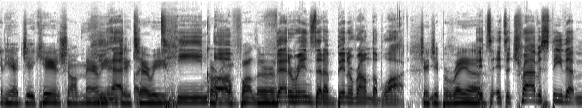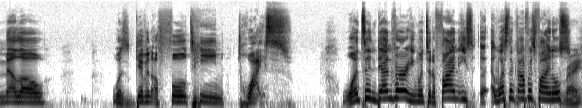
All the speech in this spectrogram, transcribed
And he had Jay Kidd, Shawn He Marion, had Jay a Terry, team Caron of Butler, veterans that have been around the block. JJ Barea. It's it's a travesty that Melo was given a full team twice. Once in Denver, he went to the fine East uh, Western Conference Finals, right?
